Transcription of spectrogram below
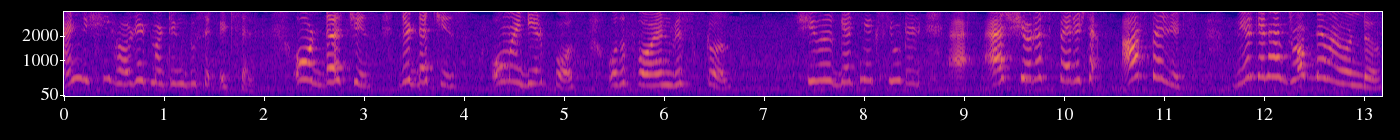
and she heard it muttering to itself. Oh, Duchess, the Duchess! Oh, my dear paws! Oh, the fur and whiskers! She will get me executed as sure as ferrets are ferrets. Where can I have dropped them, I wonder?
